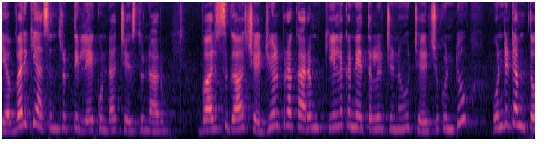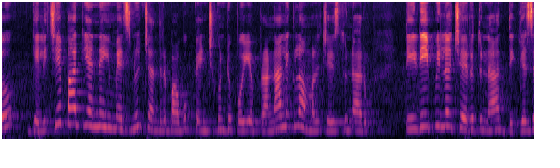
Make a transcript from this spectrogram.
ఎవ్వరికీ అసంతృప్తి లేకుండా చేస్తున్నారు. వరుసగా షెడ్యూల్ ప్రకారం కీలక నేతలను చేర్చుకుంటూ ఉండటంతో గెలిచే పార్టీ అన్న ఇమేజ్ను చంద్రబాబు పెంచుకుంటూ పోయే ప్రణాళికలు అమలు చేస్తున్నారు. టీడీపీలో చేరుతున్న దిగ్గజ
